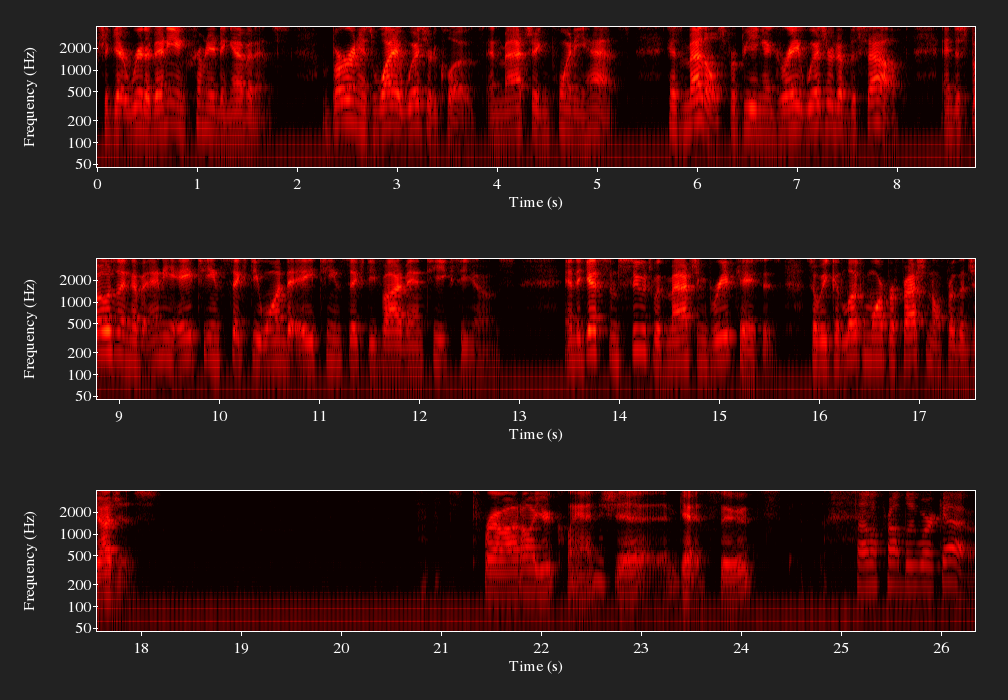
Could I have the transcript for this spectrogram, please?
Should get rid of any incriminating evidence. Burn his white wizard clothes and matching pointy hats, his medals for being a great wizard of the South, and disposing of any 1861 to 1865 antiques he owns. And to get some suits with matching briefcases so he could look more professional for the judges. Just throw out all your clan shit and get suits. That'll probably work out.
